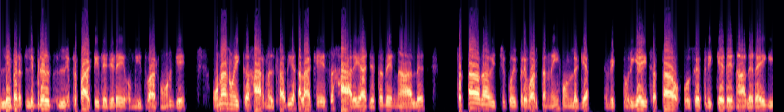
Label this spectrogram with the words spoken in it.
ਲਿਬਰ, ਲਿਬਰਲ, ਲਿਬਰ ਪਾਰਟੀ ਦੇ ਜਿਹੜੇ ਉਮੀਦਵਾਰ ਹੋਣਗੇ, ਉਹਨਾਂ ਨੂੰ ਇੱਕ ਹਾਰ ਮਿਲ ਸਕਦੀ ਹੈ। ਹਾਲਾਂਕਿ ਇਸ ਹਾਰ ਜਾਂ ਜਿੱਤ ਦੇ ਨਾਲ ਸੱਤਾ ਦਾ ਵਿੱਚ ਕੋਈ ਪਰਿਵਰਤਨ ਨਹੀਂ ਹੋਣ ਲੱਗਿਆ। ਵਿਕਟੋਰੀਆ ਹੀ ਸੱਤਾ ਉਸੇ ਤਰੀਕੇ ਦੇ ਨਾਲ ਰਹੇਗੀ।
